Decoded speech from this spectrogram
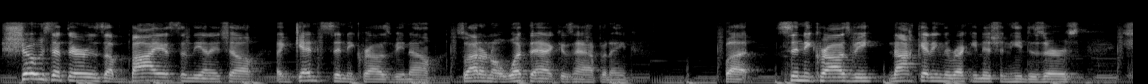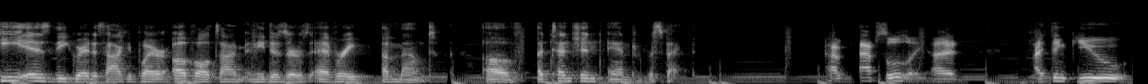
shows that there is a bias in the NHL against Sidney Crosby now. So I don't know what the heck is happening. But Sidney Crosby not getting the recognition he deserves he is the greatest hockey player of all time, and he deserves every amount of attention and respect. Absolutely. Uh, I think you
